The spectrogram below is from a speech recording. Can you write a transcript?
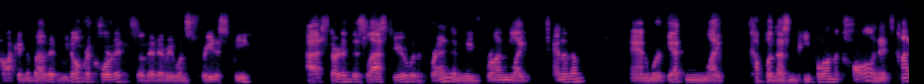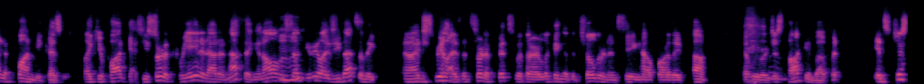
talking about it. We don't record it so that everyone's free to speak. I started this last year with a friend, and we've run like 10 of them, and we're getting like a couple of dozen people on the call. And it's kind of fun because, like your podcast, you sort of create it out of nothing, and all of a mm-hmm. sudden you realize you got something. And I just realized it sort of fits with our looking at the children and seeing how far they've come that we were just talking about. But it's just,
